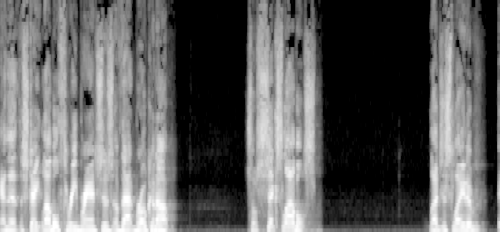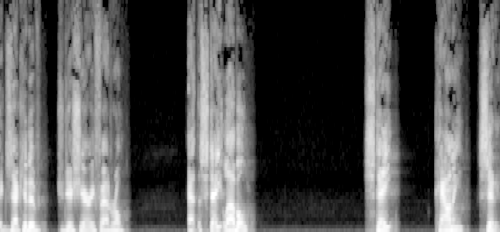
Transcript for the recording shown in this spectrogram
And then at the state level, three branches of that broken up. So six levels legislative, executive, judiciary, federal. At the state level, state, county, city.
